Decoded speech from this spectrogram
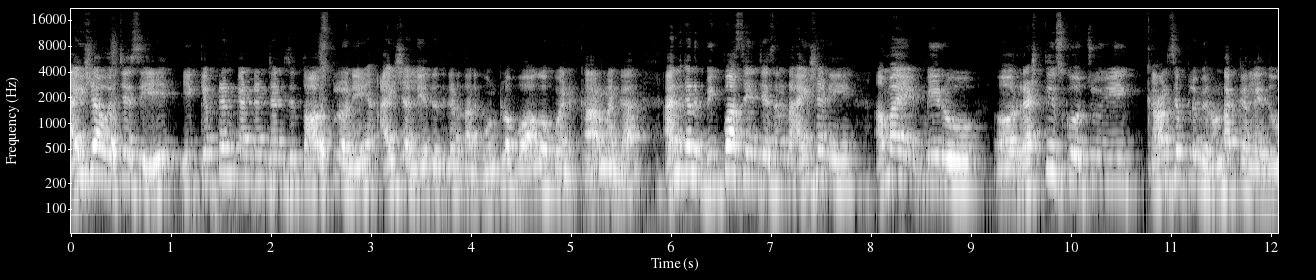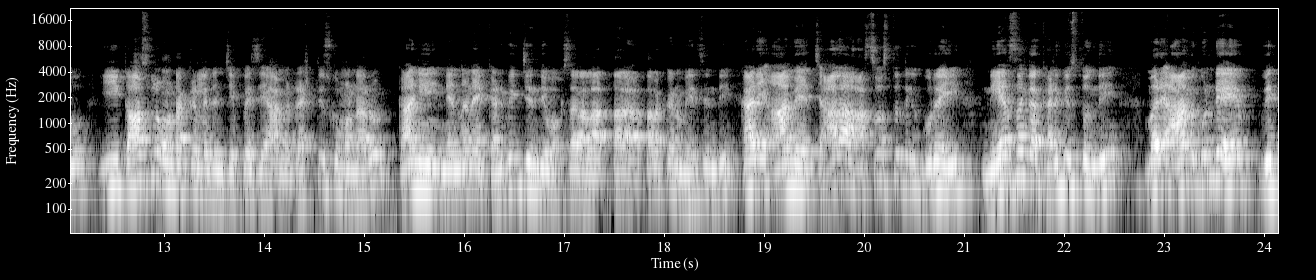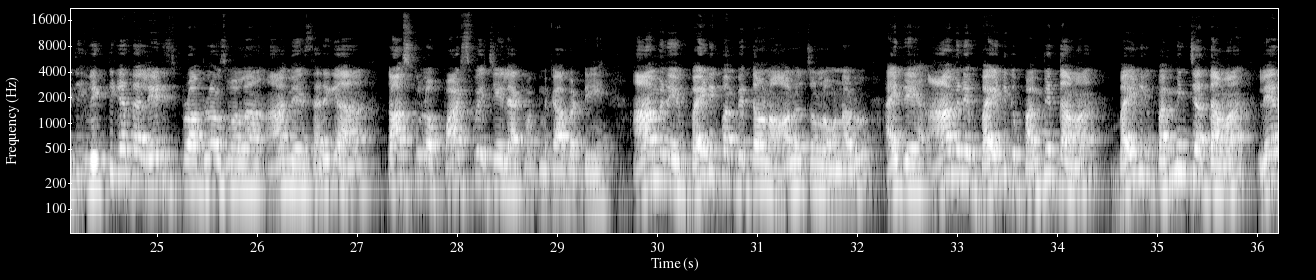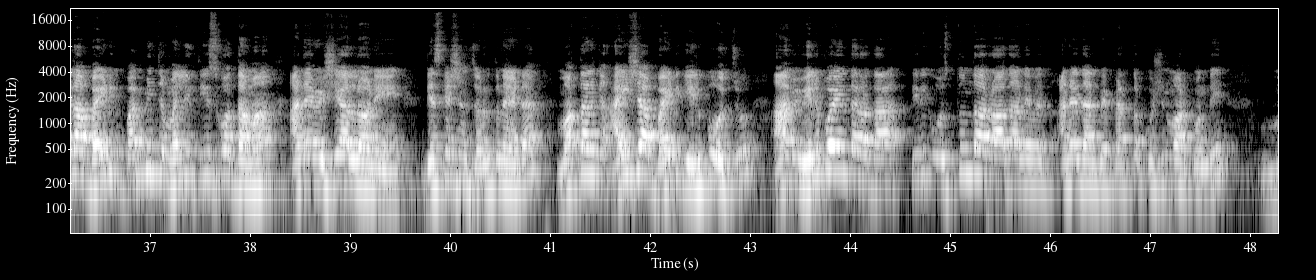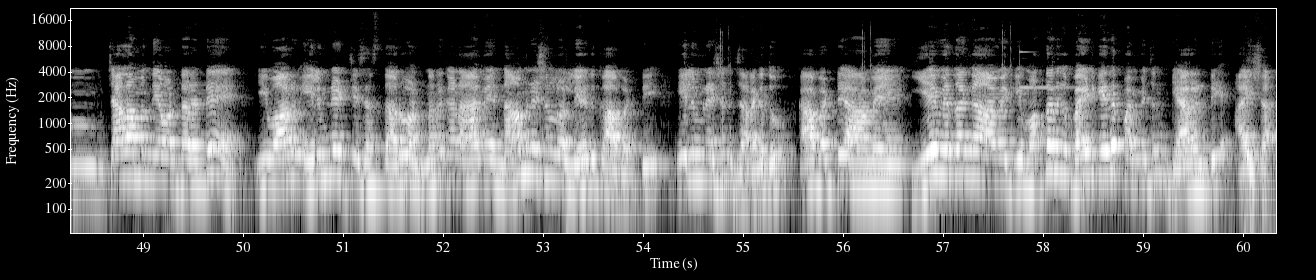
ఐషా వచ్చేసి ఈ కెప్టెన్ కంటెన్సెన్సీ టాస్క్లోని ఐషా లేదు ఎందుకంటే తనకు ఒంట్లో బాగోపోయిన కారణంగా. అందుకని బిగ్ బాస్ ఏం చేశారంటే ఐషాని అమ్మాయి మీరు రెస్ట్ తీసుకోవచ్చు ఈ కాన్సెప్ట్లో మీరు ఉండక్కర్లేదు ఈ టాస్క్లో ఉండక్కర్లేదు అని చెప్పేసి ఆమె రెస్ట్ తీసుకోమన్నారు. కానీ నిన్ననే కనిపించింది ఒకసారి అలా తల మెరిసింది. కానీ ఆమె చాలా అస్వస్థతకి గురై నీరసంగా కనిపిస్తుంది. మరి ఆమెకుండే వ్యక్తి వ్యక్తిగత లేడీస్ ప్రాబ్లమ్స్ వల్ల ఆమె సరిగా టాస్క్లో పార్టిసిపేట్ చేయలేకపోతుంది కాబట్టి ఆమెని బయటికి పంపిద్దామన్న ఆలోచనలో ఉన్నారు. అయితే ఆమెని బయటికి పంపిద్దామా? బయటికి పంపించేద్దామా? లేదా బయటికి పంపించి మళ్ళీ తీసుకొద్దామా? అనే విషయాల్లోని డిస్కషన్ జరుగుతున్నాయట. మొత్తానికి ఐషా బయటికి వెళ్ళిపోవచ్చు. ఆమె వెళ్ళిపోయిన తర్వాత తిరిగి వస్తుందా రాదా అనే అనే దానిపై పెద్ద క్వశ్చన్ మార్క్ ఉంది. చాలామంది ఏమంటారంటే ఈ వారం ఎలిమినేట్ చేసేస్తారు అంటున్నారు కానీ ఆమె నామినేషన్లో లేదు కాబట్టి ఎలిమినేషన్ జరగదు. కాబట్టి ఆమె ఏ విధంగా ఆమెకి మొత్తానికి బయటకి అయితే పంపించిన గ్యారంటీ ఐషా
